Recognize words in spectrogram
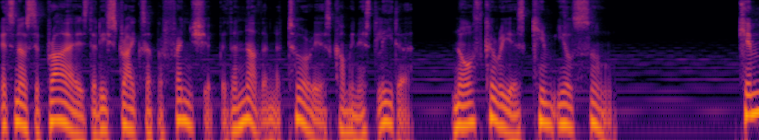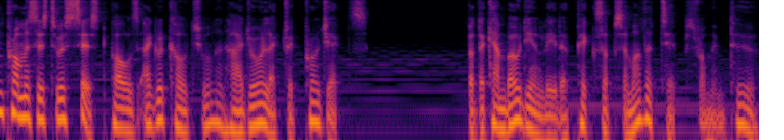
It's no surprise that he strikes up a friendship with another notorious communist leader, North Korea's Kim Il sung. Kim promises to assist Pol's agricultural and hydroelectric projects. But the Cambodian leader picks up some other tips from him too.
